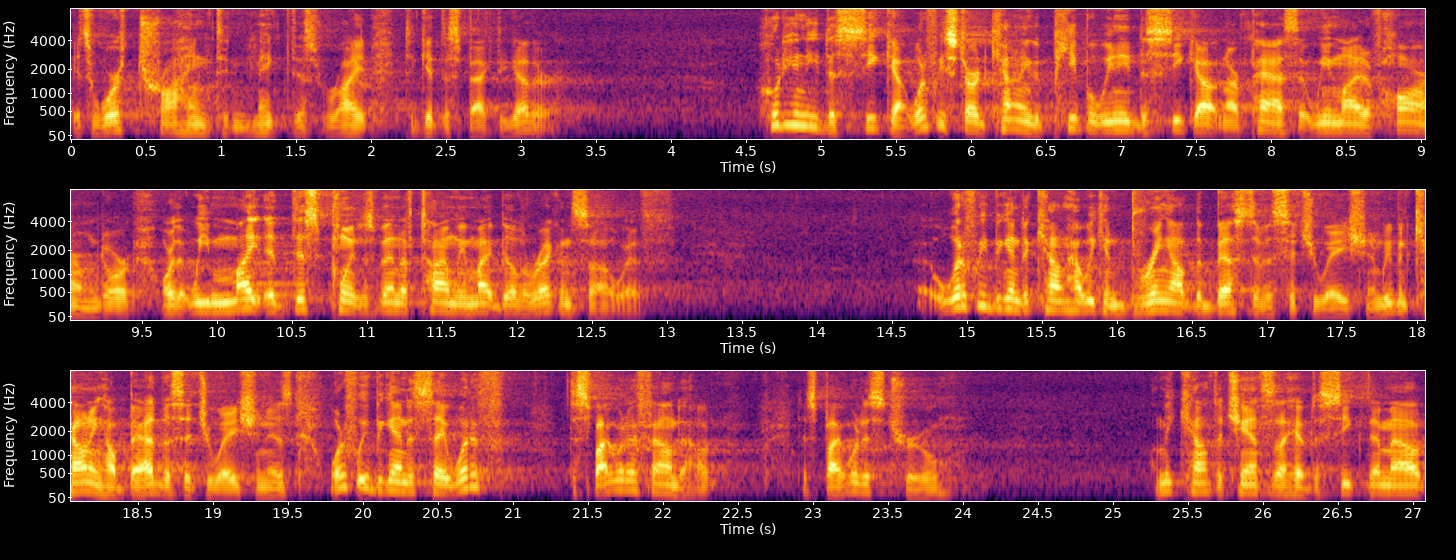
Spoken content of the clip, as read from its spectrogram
it's worth trying to make this right, to get this back together. Who do you need to seek out? What if we started counting the people we need to seek out in our past that we might have harmed or, or that we might, at this point, there's been enough time we might be able to reconcile with? What if we begin to count how we can bring out the best of a situation? We've been counting how bad the situation is. What if we begin to say, what if despite what I found out, despite what is true, let me count the chances I have to seek them out,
